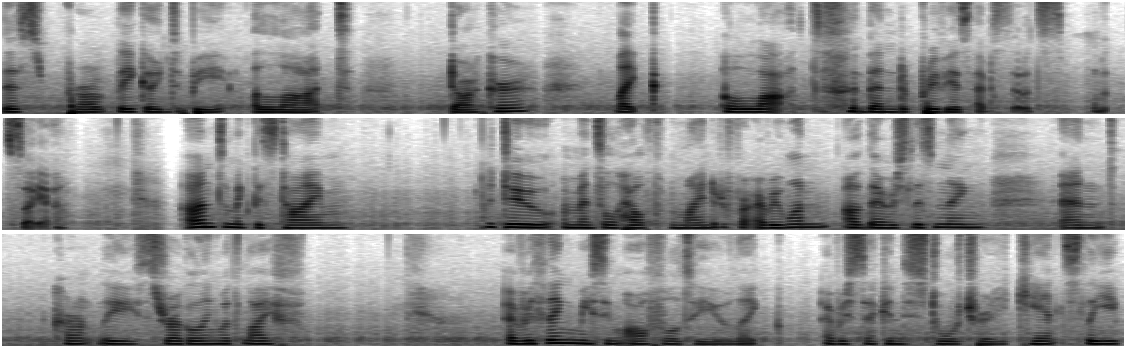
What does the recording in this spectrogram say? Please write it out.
this probably going to be a lot darker, like a lot than the previous episodes. So yeah. And to make this time to do a mental health reminder for everyone out there who's listening and currently struggling with life. Everything may seem awful to you, like every second is torture. You can't sleep,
